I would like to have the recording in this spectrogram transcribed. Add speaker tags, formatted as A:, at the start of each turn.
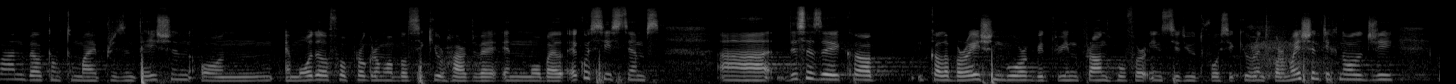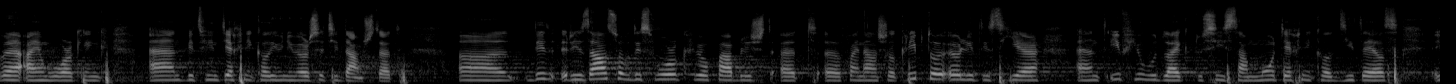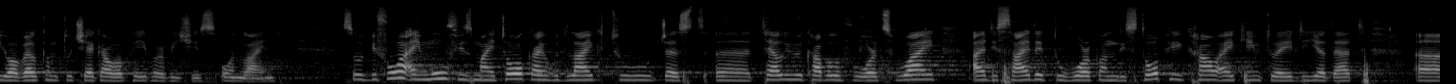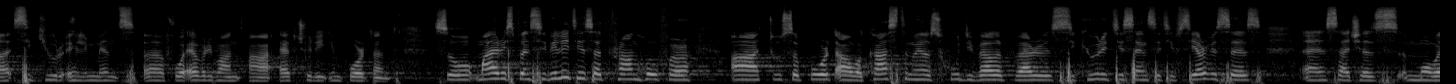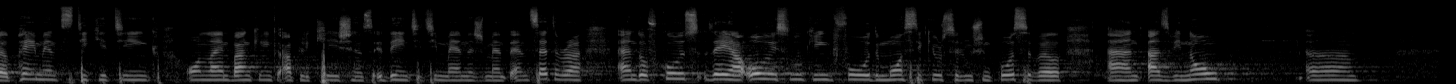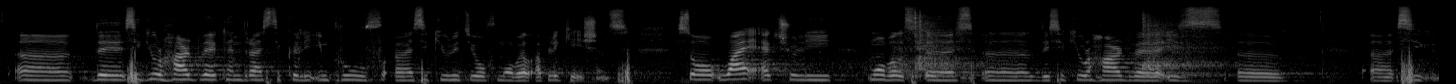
A: everyone. Welcome to my presentation on a model for programmable secure hardware in mobile ecosystems. Uh, this is a co collaboration work between Fraunhofer Institute for Secure Information Technology, where I am working, and between Technical University Darmstadt. Uh, the results of this work were published at uh, Financial Crypto early this year, and if you would like to see some more technical details, you are welcome to check our paper, which is online. So before I move with my talk, I would like to just uh, tell you a couple of words why I decided to work on this topic, how I came to idea that uh, secure elements uh, for everyone are actually important. So my responsibilities at Fraunhofer are to support our customers who develop various security sensitive services uh, such as mobile payments, ticketing, online banking applications, identity management, etc. And of course, they are always looking for the most secure solution possible. And as we know, uh, the secure hardware can drastically improve uh, security of mobile applications. So why actually mobile, uh, the secure hardware is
